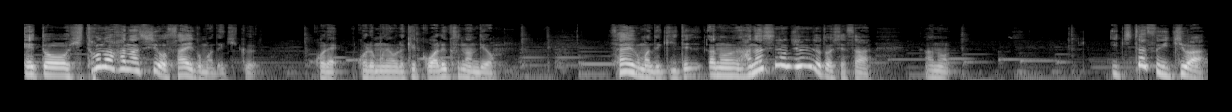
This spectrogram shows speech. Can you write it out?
えっと、人の話を最後まで聞く。これ。これもね、俺結構悪い癖なんだよ。最後まで聞いて、あの、話の順序としてさ、あの、1+1 は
